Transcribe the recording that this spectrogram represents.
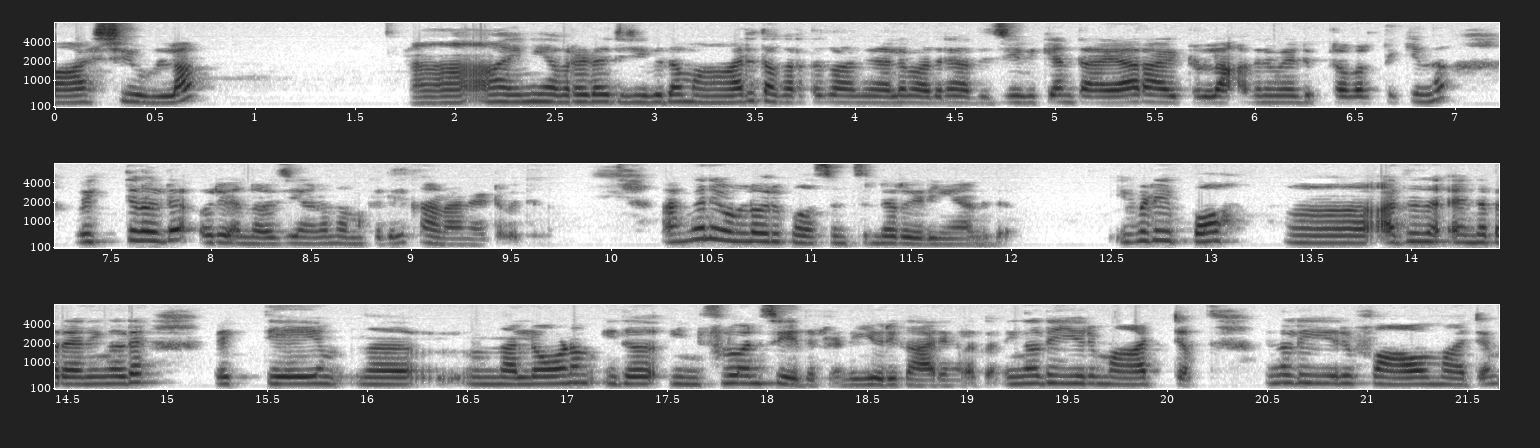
വാശിയുള്ള ഇനി അവരുടെ ജീവിതം ആര് തകർത്ത് കളഞ്ഞാലും അതിനെ അതിജീവിക്കാൻ തയ്യാറായിട്ടുള്ള അതിനുവേണ്ടി പ്രവർത്തിക്കുന്ന വ്യക്തികളുടെ ഒരു എനർജിയാണ് നമുക്കിതിൽ കാണാനായിട്ട് പറ്റുന്നത്. അങ്ങനെയുള്ള ഒരു പേഴ്സൺസിന്റെ റീഡിംഗ് ആണിത്. ഇവിടെ ഇപ്പോൾ അത് എന്താ പറയാ നിങ്ങളുടെ വ്യക്തിയെയും നല്ലോണം ഇത് ഇൻഫ്ലുവൻസ് ചെയ്തിട്ടുണ്ട് ഈ ഒരു കാര്യങ്ങളൊക്കെ. നിങ്ങളുടെ ഈ ഒരു മാറ്റം നിങ്ങളുടെ ഈ ഒരു ഭാവം മാറ്റം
